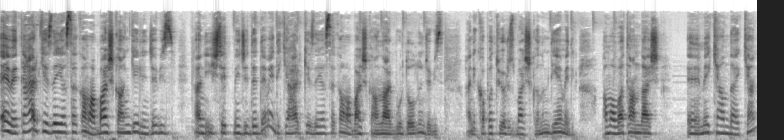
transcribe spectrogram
evet herkese yasak ama başkan gelince biz hani işletmeci de demedik ki herkese yasak ama başkanlar burada olunca biz hani kapatıyoruz başkanım diyemedik. Ama vatandaş e, mekandayken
